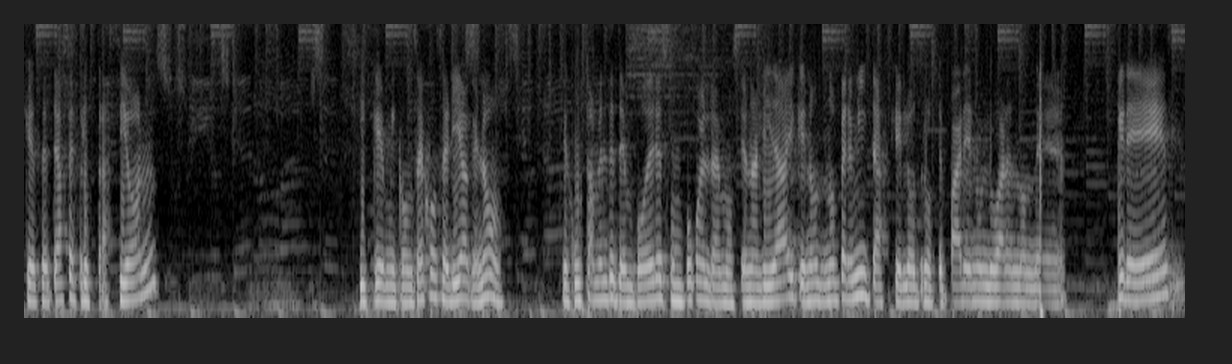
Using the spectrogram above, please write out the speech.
se te hace frustración y que mi consejo sería que no, que justamente te empoderes un poco en la emocionalidad y que no, no permitas que el otro se pare en un lugar en donde crees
